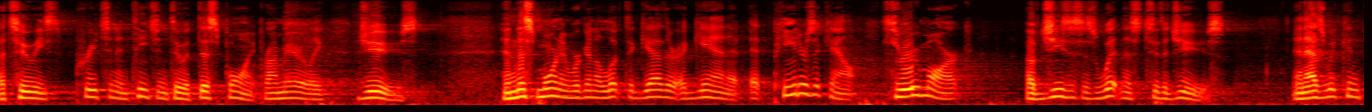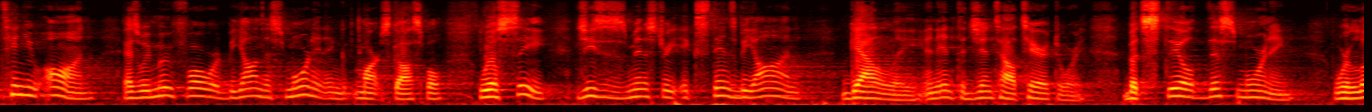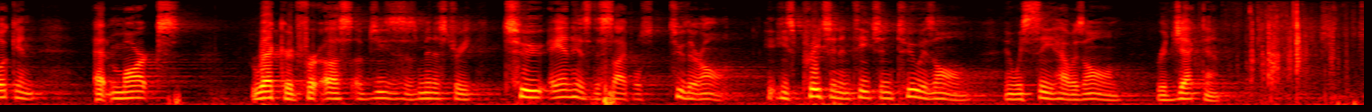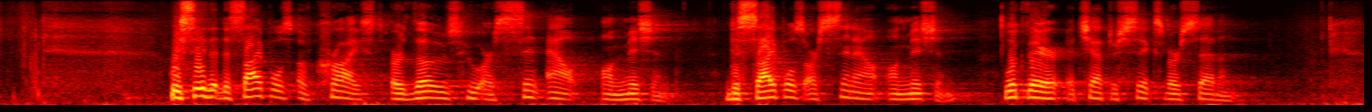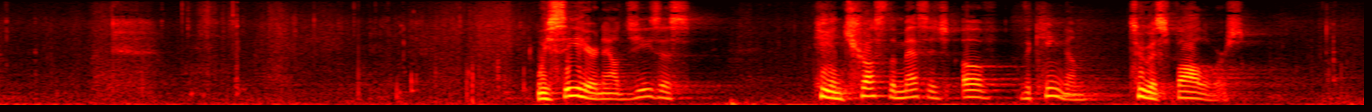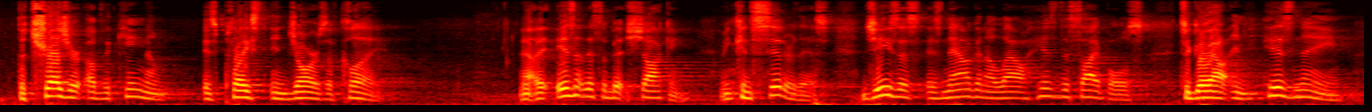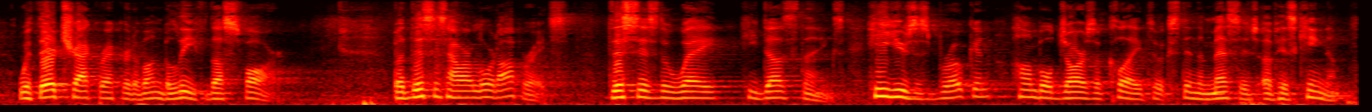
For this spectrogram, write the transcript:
That's who he's preaching and teaching to at this point, primarily Jews. And this morning we're going to look together again at, at Peter's account through Mark of Jesus' witness to the Jews. And as we continue on, as we move forward beyond this morning in Mark's gospel, we'll see Jesus' ministry extends beyond Galilee and into Gentile territory. But still, this morning, we're looking at Mark's record for us of Jesus' ministry to and his disciples to their own. He's preaching and teaching to his own, and we see how his own reject him. We see that disciples of Christ are those who are sent out on mission. Disciples are sent out on mission. Look there at chapter 6, verse 7. We see here now Jesus, he entrusts the message of the kingdom to his followers. The treasure of the kingdom is placed in jars of clay. Now, isn't this a bit shocking? I mean, consider this. Jesus is now going to allow his disciples to go out in his name with their track record of unbelief thus far. But this is how our Lord operates. This is the way he does things. He uses broken, humble jars of clay to extend the message of his kingdom.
